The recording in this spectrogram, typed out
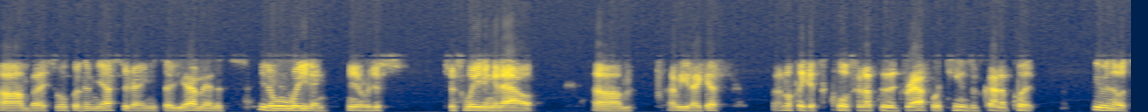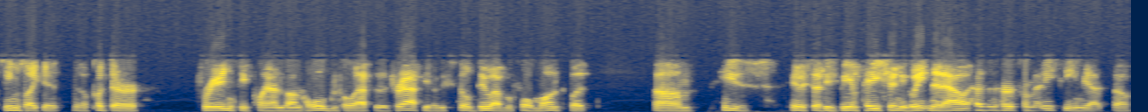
Um, but I spoke with him yesterday, and he said, "Yeah, man, it's you know we're waiting. You know, we're just just waiting it out." Um, I mean, I guess I don't think it's close enough to the draft where teams have kind of put, even though it seems like it, you know, put their free agency plans on hold until after the draft. You know, we still do have a full month, but um, he's you know, he said he's being patient. He's waiting it out. Hasn't heard from any team yet. So,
